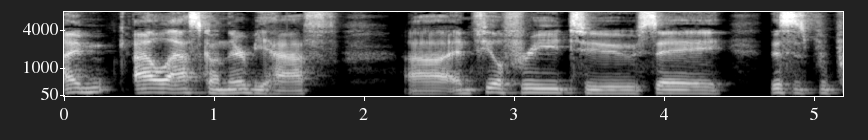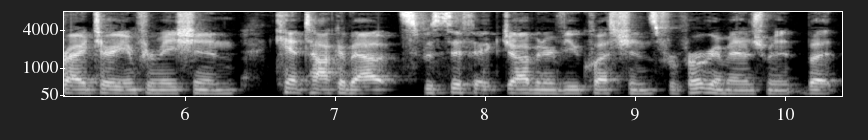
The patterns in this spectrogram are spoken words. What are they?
I'm I'll ask on their behalf, uh, and feel free to say this is proprietary information. Can't talk about specific job interview questions for program management, but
